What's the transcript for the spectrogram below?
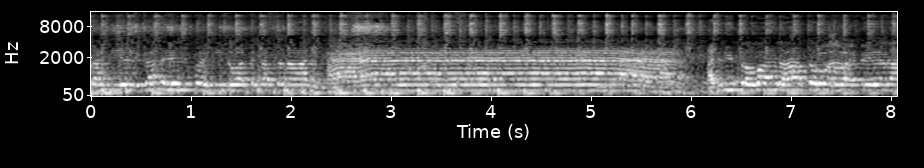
తండ్రి. ఏది కన్నా వెళ్ళిపోయి నీళ్ళు పట్ట కట్టనా అని అడవి తోవాలు రాతో పట్టేనా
